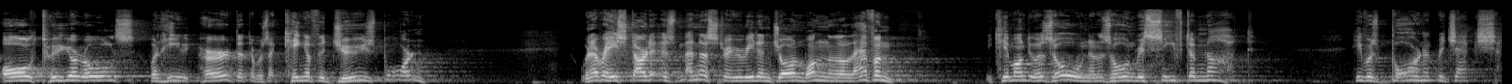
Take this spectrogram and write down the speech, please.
all two year olds when he heard that there was a king of the Jews born. Whenever he started his ministry, we read in John 1 and 11, he came unto his own, and his own received him not. He was born at rejection.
